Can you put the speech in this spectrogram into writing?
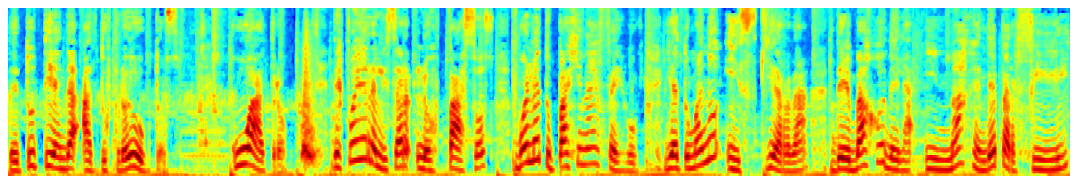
de tu tienda a tus productos. 4. Después de realizar los pasos, vuelve a tu página de Facebook y a tu mano izquierda, debajo de la imagen de perfil,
